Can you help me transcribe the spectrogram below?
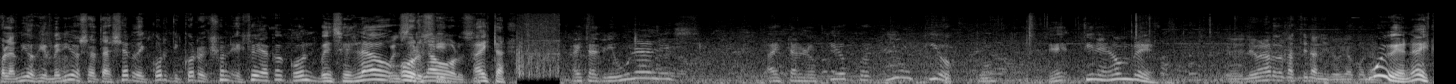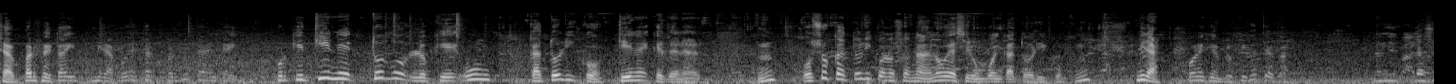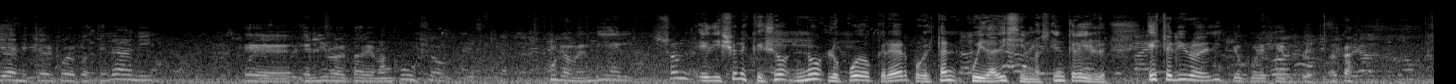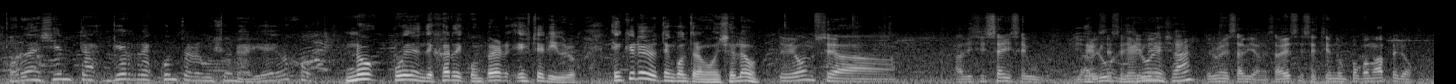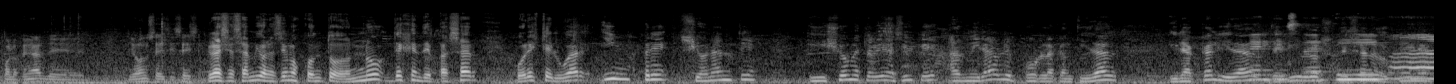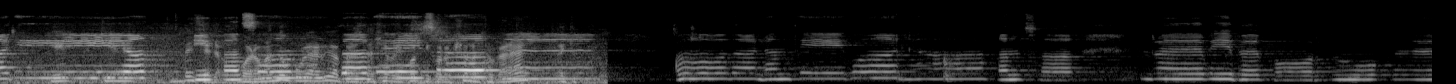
Hola amigos, bienvenidos a Taller de Corte y Corrección. Estoy acá con Venceslao, Orsi. Orsi. Ahí está. Ahí está tribunales, ahí están los kioscos y un kiosco. ¿eh? ¿Tiene nombre? Eh, Leonardo Castellani lo voy a poner. Muy bien, ahí está, perfecto. Ahí, mira, puede estar perfectamente ahí. Porque tiene todo lo que un católico tiene que tener. O sos católico o no sos nada, no voy a decir un buen católico. Mira, por ejemplo, fíjate acá. La ciudad de Misterio del Pueblo Castellani, eh, el libro del padre Mancuso, Julio Membiel, son ediciones que yo no lo puedo creer porque están cuidadísimas, increíble. Este libro de Dictio, por ejemplo, acá, Jordán Sienta, Guerra Contrarrevolucionaria, ahí abajo, no pueden dejar de comprar este libro. ¿En qué horario te encontramos, Venceslao? De 11 a, a 16 seguro. Y De, lunes a... De lunes a viernes. A veces se extiende un poco más, pero por lo general de, de 11 a 16. Gracias amigos, lo hacemos con todo. No dejen de pasar por este lugar impresionante y yo me atrevería a decir que admirable por la cantidad y la calidad de libros de sana doctrina que tiene Venceslao. Bueno, mando un pulgar arriba para el taller de corte y corrección a nuestro canal. Ahí está. speranza revive por tu fe.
